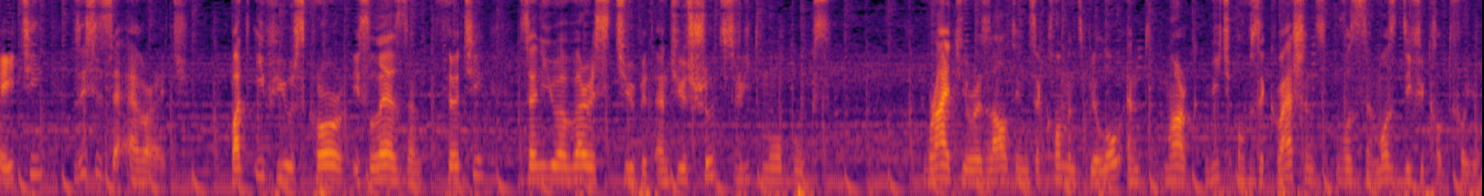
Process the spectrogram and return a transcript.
80, this is the average. But if your score is less than 30, then you are very stupid and you should read more books. Write your result in the comments below and mark which of the questions was the most difficult for you.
